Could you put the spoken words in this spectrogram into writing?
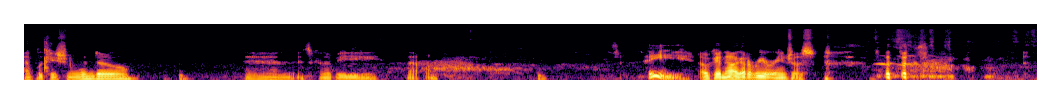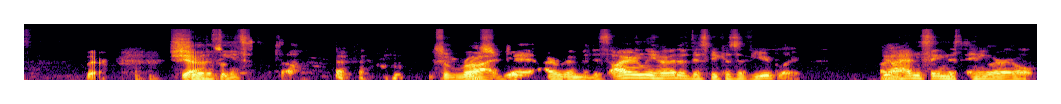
application window, and it's going to be that one. Hey, okay, now I got to rearrange this. there. Shield Yeah, so- So Russ, Right, yeah, I remember this. I only heard of this because of you, Blue. Like Yeah. I hadn't seen this anywhere at all.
